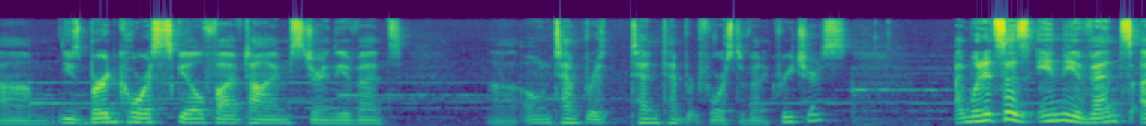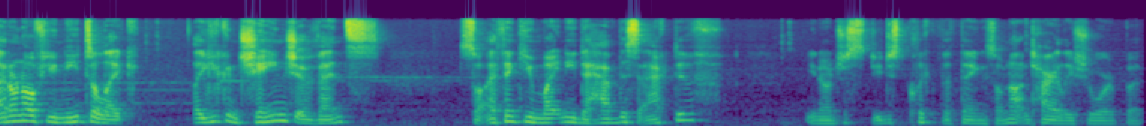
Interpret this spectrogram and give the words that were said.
Um, use Bird Chorus skill five times during the event. Uh, own temperate, 10 Temperate Forest event creatures. And when it says in the event, I don't know if you need to like, like you can change events. So I think you might need to have this active. You know, just you just click the thing. So I'm not entirely sure, but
